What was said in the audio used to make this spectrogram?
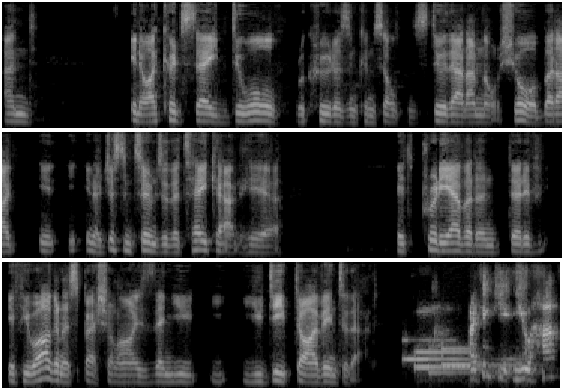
And you know i could say do all recruiters and consultants do that? I'm not sure. But i you, you know just in terms of the takeout here it's pretty evident that if if you are going to specialize then you you deep dive into that i think you, have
